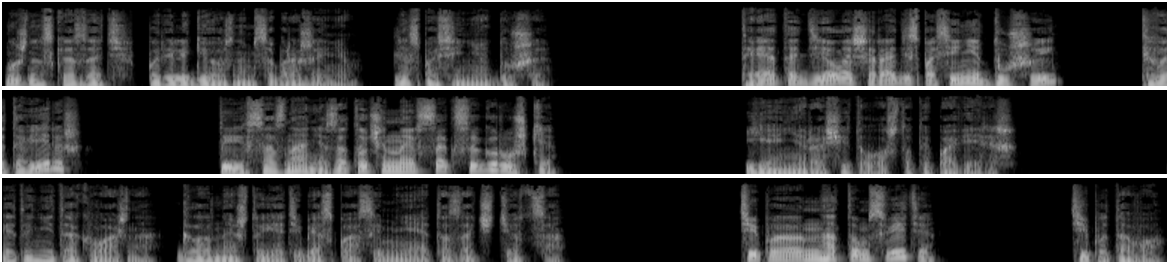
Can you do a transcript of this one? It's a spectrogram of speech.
можно сказать, по религиозным соображениям для спасения души. Ты это делаешь ради спасения души? Ты в это веришь? Ты — сознание, заточенное в секс-игрушки. Я и не рассчитывал, что ты поверишь. Это не так важно. Главное, что я тебя спас, и мне это зачтется. Типа на том свете? Типа того.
